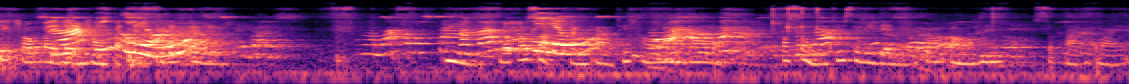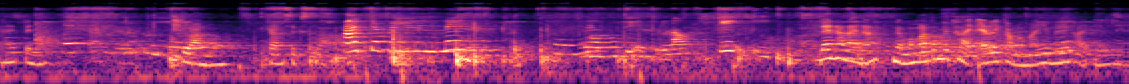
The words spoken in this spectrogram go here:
ที่เขาไปเดินทางปัดแอฟริกาอืมแล้วก็สัตว์ต่างๆที่เขาวาดได้เขาส่งมาที่สวีเดนแล้วก็เอามาให้สปาร์คไว้ให้เป็นคลังการศึกษา Hai cho bé lên Lâu tí, lâu tí เล่นอะไรนะ เดี๋ยวมาม่าต้องไปถ่ายแอดเลยกับมาม่ายังไม่ได้ถ่ายแอดเลย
